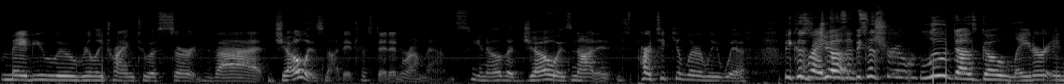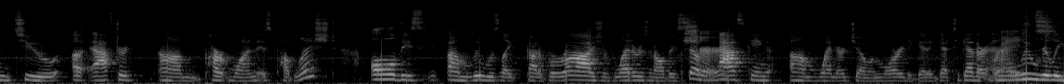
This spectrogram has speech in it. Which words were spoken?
maybe Lou really trying to assert that Joe is not interested in romance. You know, that Joe is not, particularly with because Right, Joe because true. Lou does go later into uh, after um, part one is published. All these um, Lou was like got a barrage of letters and all this stuff Sure. asking um, when are Joe and Laurie to get get together, and Right. Lou really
